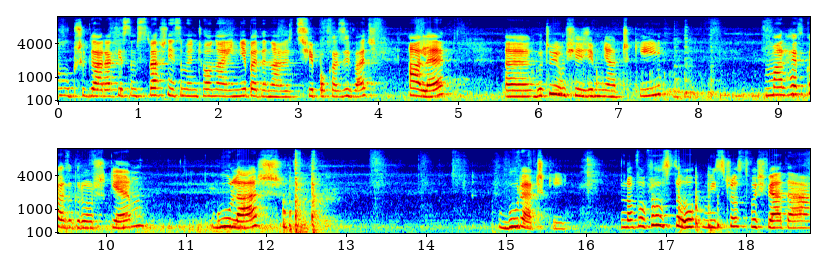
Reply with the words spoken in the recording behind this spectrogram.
Znowu przy garach jestem strasznie zmęczona i nie będę nawet się pokazywać, ale e, gotują się ziemniaczki, marchewka z groszkiem, gulasz, buraczki. No po prostu mistrzostwo świata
